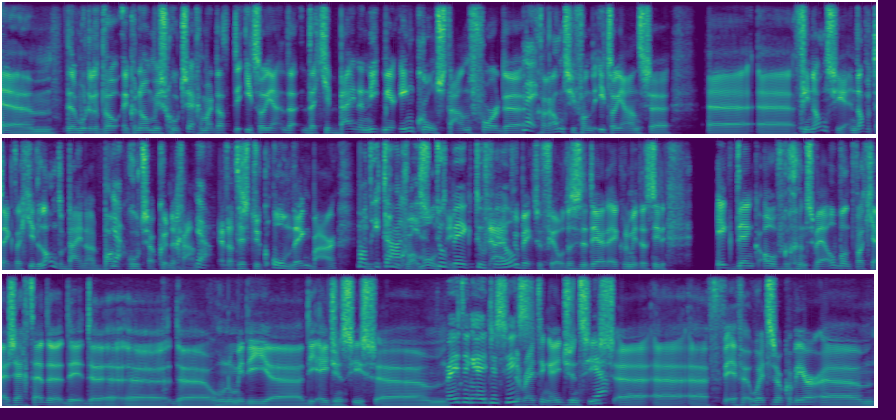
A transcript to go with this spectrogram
ehm, dan moet ik het wel economisch goed zeggen, maar dat, de Italiaan, dat, dat je bijna niet meer in kon staan voor de Nee. garantie van de Italiaanse eh, eh, financiën. En dat betekent dat je land bijna bankroet zou kunnen gaan. Ja. En dat is natuurlijk ondenkbaar. Want En Italië is Monti. too big to Ja, fail. too big to fail. Dat is de derde economie. Dat is niet. Ik denk overigens wel, want wat jij zegt, hè, de, de, de, eh, de, hoe noem je die, eh, die agencies? ehm, Rating agencies. de rating agencies. Ja. eh, hoe heet het ook alweer? Ehm,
